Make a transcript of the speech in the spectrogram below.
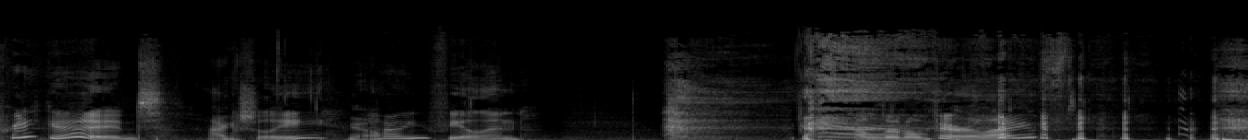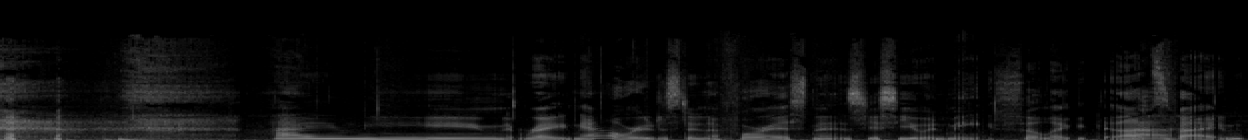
Pretty good, actually. Yeah. How are you feeling? A little paralyzed? I mean, right now we're just in a forest and it's just you and me. So, like, that's fine.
